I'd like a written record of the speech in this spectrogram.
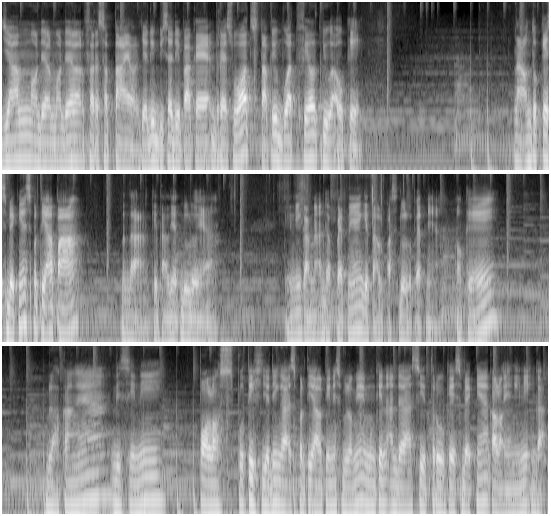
jam model-model versatile. Jadi bisa dipakai dress watch tapi buat field juga oke. Okay. nah untuk casebacknya seperti apa? Bentar kita lihat dulu ya. Ini karena ada padnya kita lepas dulu padnya. Oke. okay belakangnya di sini polos putih. Jadi nggak seperti Alpine sebelumnya. Mungkin ada see-through casebacknya kalau yang ini enggak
